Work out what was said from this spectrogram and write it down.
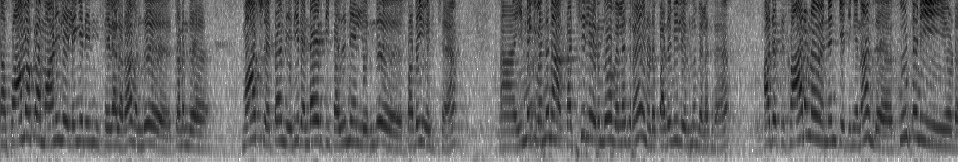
நான் பாமக மாநில இளைஞரின் செயலாளராக வந்து கடந்த மார்ச் எட்டாம் தேதி ரெண்டாயிரத்தி பதினேழுலேருந்து பதவி வகித்தேன் இன்னைக்கு வந்து நான் கட்சியில இருந்தும் விலகுறேன் என்னோட பதவியில விலகிறேன். அதுக்கு காரணம் என்னன்னு கேட்டிங்கன்னா இந்த கூட்டணியோட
